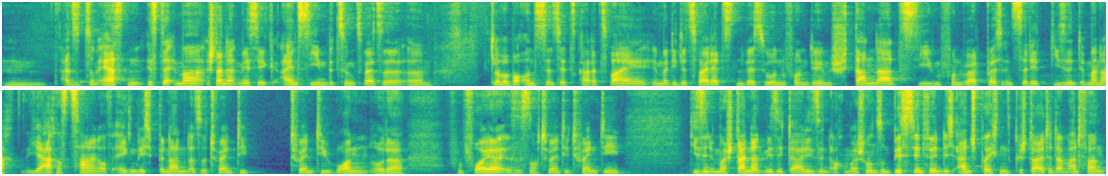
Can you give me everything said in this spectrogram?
Hm, also zum ersten ist da immer standardmäßig ein Theme, beziehungsweise ähm, ich glaube bei uns sind es jetzt gerade zwei, immer die zwei letzten Versionen von dem Standard-Theme von WordPress installiert. Die sind immer nach Jahreszahlen auf Englisch benannt, also 2021 oder vom Vorjahr ist es noch 2020. Die sind immer standardmäßig da, die sind auch immer schon so ein bisschen, finde ich, ansprechend gestaltet. Am Anfang,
